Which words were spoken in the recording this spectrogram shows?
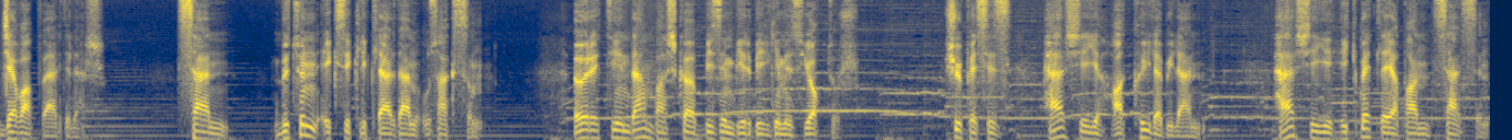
Cevap verdiler. Sen bütün eksikliklerden uzaksın. Öğrettiğinden başka bizim bir bilgimiz yoktur. Şüphesiz her şeyi hakkıyla bilen, her şeyi hikmetle yapan sensin.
